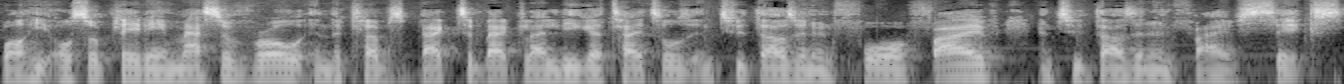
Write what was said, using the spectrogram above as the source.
while he also played a massive role in the club's back-to-back La Liga titles in 2004-5 and 2005-6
